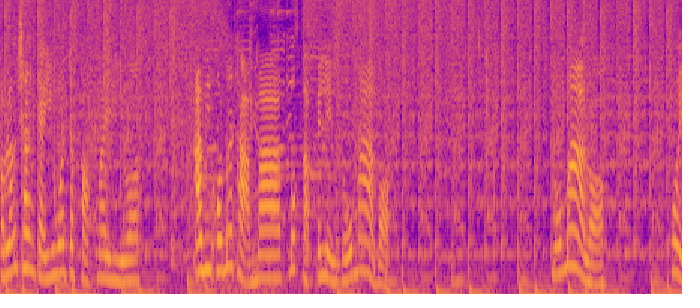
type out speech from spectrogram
กำลังช่างใจอยู่ว่าจะปรับไม่ดีวะอะมีคนมาถามมาบอกกลับไปเล่นโลมาบอกโลมาเหรอโอ้ย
